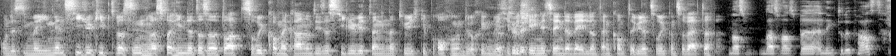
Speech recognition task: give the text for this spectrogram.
und es immer irgendein Siegel gibt, was, ihn, was verhindert, dass er dort zurückkommen kann und dieses Siegel wird dann natürlich gebrochen durch irgendwelche Natürlich. Geschehnisse in der Welt und dann kommt er wieder zurück und so weiter. Was, was war's bei A Link to the Past?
